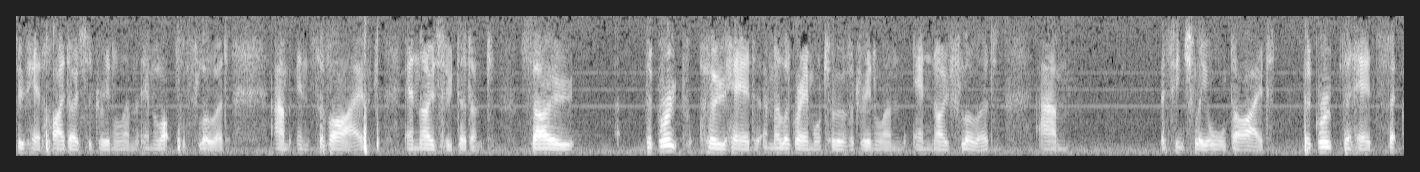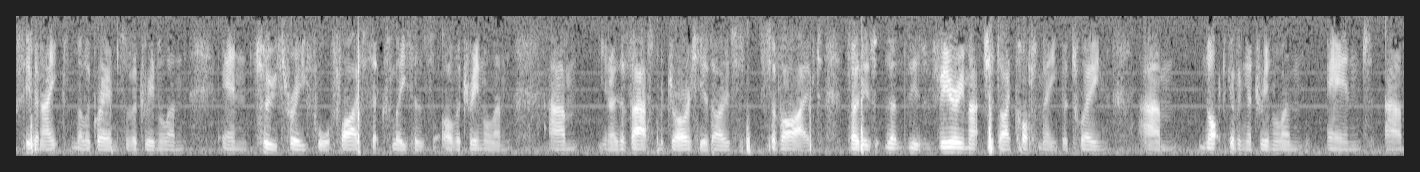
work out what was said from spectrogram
who had high dose adrenaline and lots of fluid um, and survived, and those who didn't. So the group who had a milligram or two of adrenaline and no fluid. Um, essentially all died. The group that had six, seven, eight milligrams of adrenaline and two, three, four, five, six litres of adrenaline, um, you know, the vast majority of those survived. So there's there's very much a dichotomy between um, not giving adrenaline and um,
